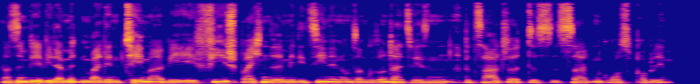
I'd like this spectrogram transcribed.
da sind wir wieder mitten bei dem Thema, wie viel sprechende Medizin in unserem Gesundheitswesen bezahlt wird das ist halt ein großes Problem.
